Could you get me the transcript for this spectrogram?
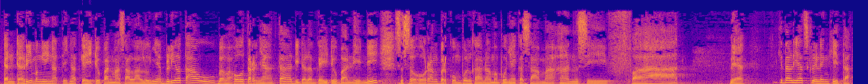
Dan dari mengingat-ingat kehidupan masa lalunya Beliau tahu bahwa oh ternyata di dalam kehidupan ini Seseorang berkumpul karena mempunyai kesamaan sifat. Ya, kita lihat sekeliling kita.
